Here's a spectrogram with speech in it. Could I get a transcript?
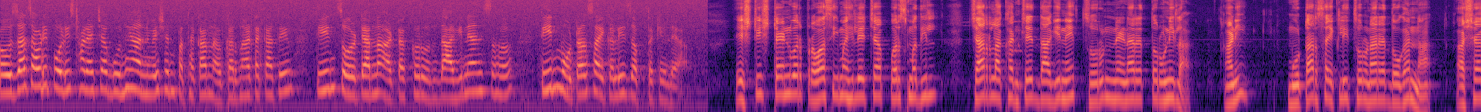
फौजाचावडी पोलीस ठाण्याच्या गुन्हे अन्वेषण पथकानं कर्नाटकातील तीन चोरट्यांना अटक करून दागिन्यांसह तीन मोटारसायकली जप्त केल्या. एस टी स्टँडवर प्रवासी महिलेच्या पर्समधील चार लाखांचे दागिने चोरून नेणाऱ्या तरुणीला आणि मोटारसायकली चोरणाऱ्या दोघांना अशा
